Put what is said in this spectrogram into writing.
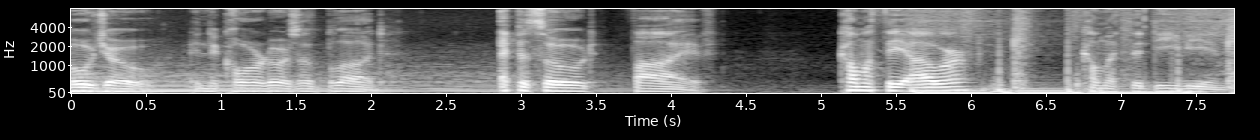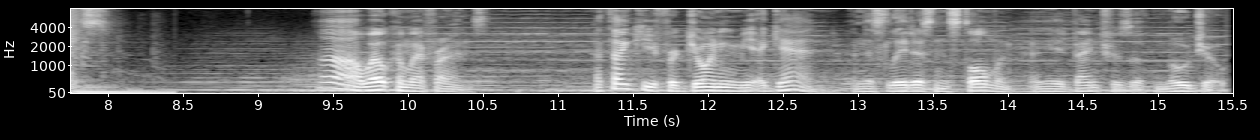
Mojo in the Corridors of Blood. Episode 5. Cometh the hour, cometh the deviants. Ah, welcome, my friends. And thank you for joining me again in this latest installment in the adventures of Mojo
